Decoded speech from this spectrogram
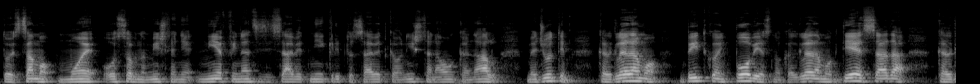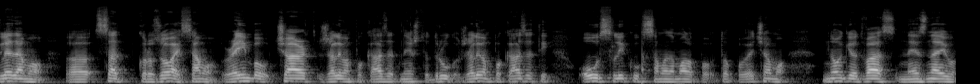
to je samo moje osobno mišljenje, nije financijski savjet, nije kripto savjet kao ništa na ovom kanalu. Međutim, kad gledamo Bitcoin povijesno, kad gledamo gdje je sada, kad gledamo uh, sad kroz ovaj samo rainbow chart, želim vam pokazati nešto drugo. Želim vam pokazati ovu sliku, samo da malo to povećamo. Mnogi od vas ne znaju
